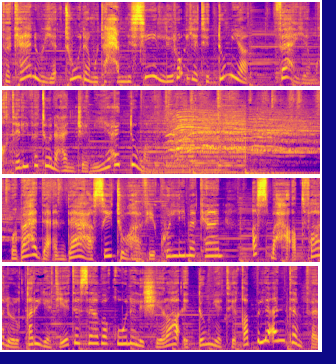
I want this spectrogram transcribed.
فكانوا يأتون متحمسين لرؤية الدمية فهي مختلفة عن جميع الدمى. وبعد أن ذاع صيتها في كل مكان أصبح أطفال القرية يتسابقون لشراء الدمية قبل أن تنفذ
